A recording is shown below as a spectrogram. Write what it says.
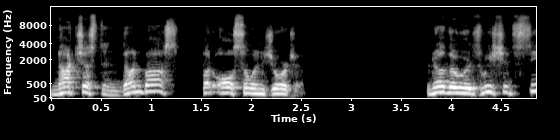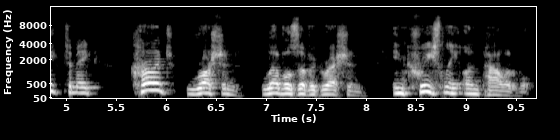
not just in Donbass, but also in Georgia. In other words, we should seek to make current Russian levels of aggression increasingly unpalatable.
